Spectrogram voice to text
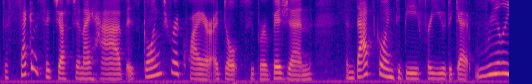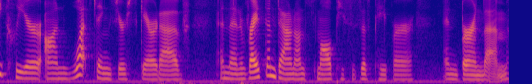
The second suggestion I have is going to require adult supervision, and that's going to be for you to get really clear on what things you're scared of and then write them down on small pieces of paper and burn them.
